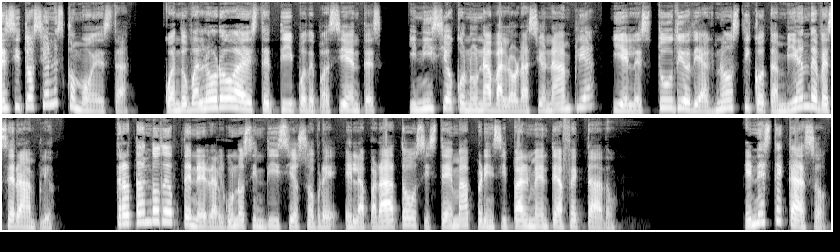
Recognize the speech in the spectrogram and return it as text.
En situaciones como esta, cuando valoro a este tipo de pacientes, inicio con una valoración amplia y el estudio diagnóstico también debe ser amplio, tratando de obtener algunos indicios sobre el aparato o sistema principalmente afectado. En este caso,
